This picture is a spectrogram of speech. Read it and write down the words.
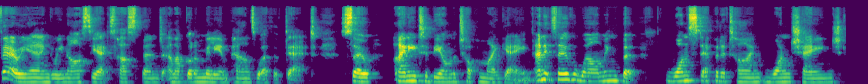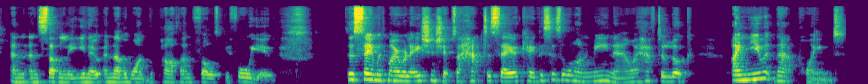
very angry, nasty ex husband, and I've got a million pounds worth of debt. So I need to be on the top of my game. And it's overwhelming, but one step at a time, one change, and, and suddenly, you know, another one, the path unfolds before you. The same with my relationships. I had to say, okay, this is all on me now. I have to look. I knew at that point,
